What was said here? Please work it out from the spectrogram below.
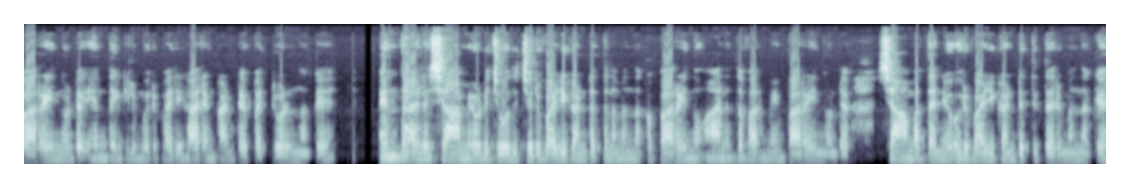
പറയുന്നുണ്ട് എന്തെങ്കിലും ഒരു പരിഹാരം കണ്ടേ പറ്റുള്ളൂ എന്നൊക്കെ. എന്തായാലും ശ്യാമയോട് ചോദിച്ചൊരു വഴി കണ്ടെത്തണമെന്നൊക്കെ പറയുന്നു. ആനന്ദവർമ്മയും പറയുന്നുണ്ട് ശ്യാമ തന്നെ ഒരു വഴി കണ്ടെത്തി തരുമെന്നൊക്കെ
